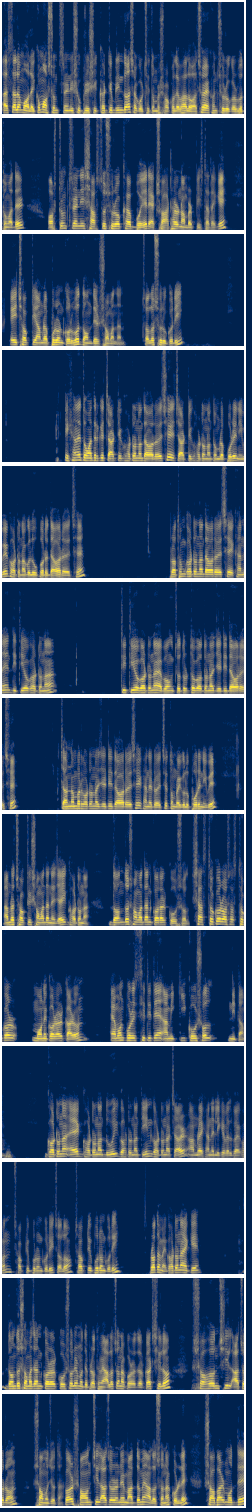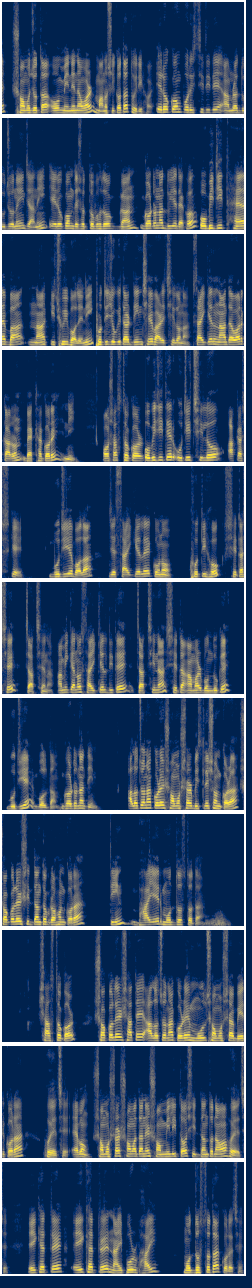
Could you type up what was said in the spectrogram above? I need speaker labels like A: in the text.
A: আসসালামু আলাইকুম, অষ্টম শ্রেণির সুপ্রিয় শিক্ষার্থীবৃন্দ, আশা করছি তোমরা সকলে ভালো আছো। এখন শুরু করব তোমাদের অষ্টম শ্রেণির স্বাস্থ্য সুরক্ষা বইয়ের একশো আঠারো নম্বর পৃষ্ঠা থেকে। এই ছকটি আমরা পূরণ করব দ্বন্দ্বের সমাধান। চলো শুরু করি। এখানে তোমাদেরকে চারটি ঘটনা দেওয়া রয়েছে। এই চারটি ঘটনা তোমরা পড়ে নিবে। ঘটনাগুলো উপরে দেওয়া রয়েছে। প্রথম ঘটনা দেওয়া রয়েছে এখানে। দ্বিতীয় ঘটনা, তৃতীয় ঘটনা এবং চতুর্থ ঘটনা যেটি দেওয়া রয়েছে। চার নম্বর ঘটনা যেটি দেওয়া রয়েছে, এখানে রয়েছে, তোমরা এগুলো পড়ে নিবে। আমরা ছকটির সমাধানে যাই, ঘটনা। দ্বন্দ্ব সমাধান করার কৌশল। স্বাস্থ্যকর, অস্বাস্থ্যকর মনে করার কারণ, এমন পরিস্থিতিতে আমি কি কৌশল নিতাম? ঘটনা এক, ঘটনা দুই, ঘটনা তিন, ঘটনা চার, আমরা এখানে লিখে ফেলব এখন। ছকটি পূরণ করি, চলো, ছকটি পূরণ করি। প্রথমে, ঘটনা একে। দ্বন্দ্ব সমাধান করার কৌশলের মধ্যে প্রথমে আলোচনা করা দরকার ছিল। সহনশীল আচরণ সমঝোতা। পর সহনশীল আচরণের মাধ্যমে আলোচনা করলে সবার মধ্যে সমঝোতা ও মেনে নেওয়ার মানসিকতা তৈরি হয়। এরকম পরিস্থিতিতে আমরা দুজনেই জানি, এরকম দেশত্ববোধক গান ঘটনা দুইয়ে দেখো, অভিজিৎ হ্যাঁ বা না কিছুই বলেনি, প্রতিযোগিতার দিন সে বাড়ি ছিল না, সাইকেল না দেওয়ার কারণ ব্যাখ্যা করে নি অস্বাস্থ্যকর অভিজিতের উচিত ছিল আকাশকে বুঝিয়ে বলা যে সাইকেলে কোনো ক্ষতি হোক, সেটা সে চাচ্ছে না। আমি কেন সাইকেল দিতে চাচ্ছি না, সেটা আমার বন্ধুকে বুঝিয়ে বলতাম। ঘটনা তিন। আলোচনা করে সমস্যার বিশ্লেষণ করা, সকলের সিদ্ধান্ত গ্রহণ করা। তিন, ভাইয়ের মধ্যস্থতা। স্বাস্থ্যকর, সকলের সাথে আলোচনা করে মূল সমস্যা বের করা হয়েছে এবং সমস্যার সমাধানের সম্মিলিত সিদ্ধান্ত নেওয়া হয়েছে। এই ক্ষেত্রে এই ক্ষেত্রে নাইপুর ভাই মধ্যস্থতা করেছে।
